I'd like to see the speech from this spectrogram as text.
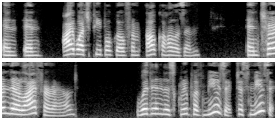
And, and I watch people go from alcoholism and turn their life around within this group of music, just music,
